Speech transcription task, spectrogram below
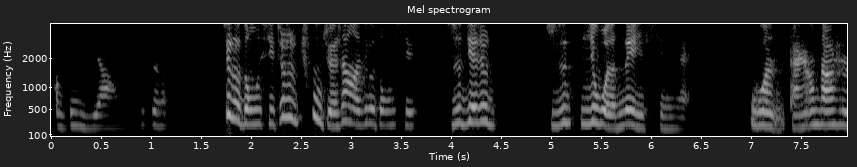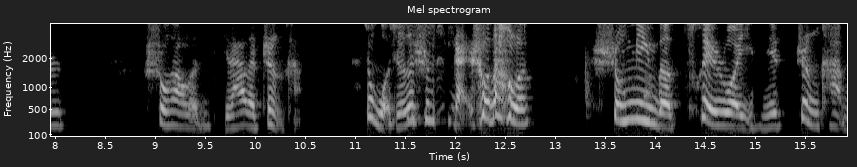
很不一样的，就是这个东西，就是触觉上的这个东西，直接就直击我的内心。哎，我反正当时受到了极大的震撼，就我觉得是感受到了生命的脆弱以及震撼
